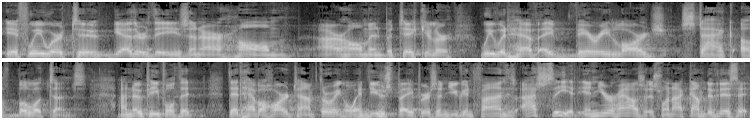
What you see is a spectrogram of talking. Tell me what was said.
if we were to gather these in our home, our home in particular, we would have a very large stack of bulletins. I know people that, that have a hard time throwing away newspapers, and you can find this. I see it in your houses when I come to visit.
